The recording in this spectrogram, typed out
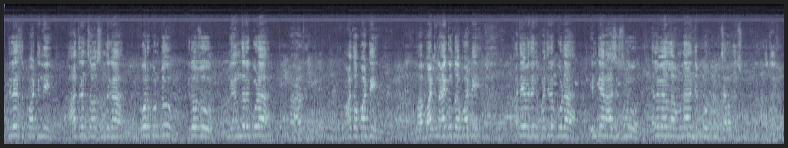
తెలుగుదేశం పార్టీని ఆదరించవలసిందిగా కోరుకుంటూ ఈరోజు మీ అందరికి కూడా మాతో పార్టీ మా పార్టీ నాయకులతో పాటు అదేవిధంగా ప్రజలకు కూడా ఎన్టీఆర్ ఆశీస్సులు ఎల్లవేళలా ఉండాలని చెప్పి కోరుకుంటూ సెలవు తీసుకుంటున్నాను.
